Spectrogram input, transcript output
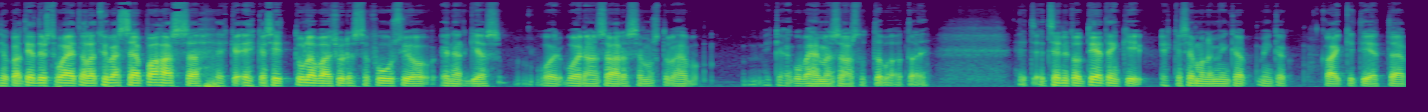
joka tietysti voi ajatella, että hyvässä ja pahassa, ehkä, ehkä sitten tulevaisuudessa fuusioenergiassa voidaan saada semmoista vähän ikään kuin vähemmän saastuttavaa. Tai, et, et se nyt on tietenkin ehkä semmoinen, minkä, minkä kaikki tietää.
